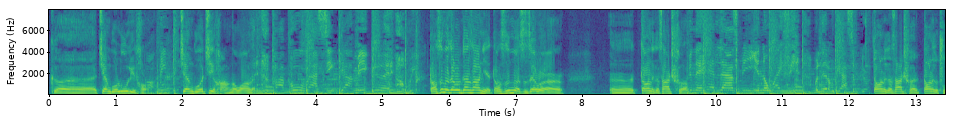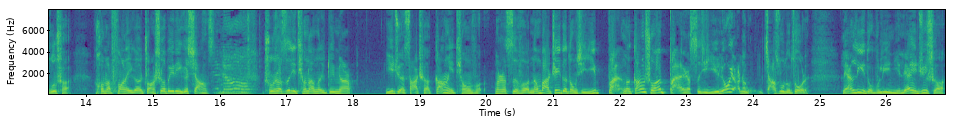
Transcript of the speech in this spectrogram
个建国路里头，建国几行我忘了。当时我在那干啥呢？当时我是在那，呃，当了个啥车？当了个啥车？当了个出租车，后面放了一个装设备的一个箱子。出租车司机停到我的对面，一脚刹车，刚一停住，我说师傅能把这个东西一搬，我刚说完搬，人司机一溜烟的加速都走了，连理都不理你，连一句说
